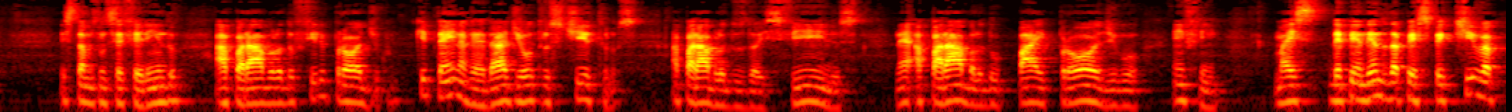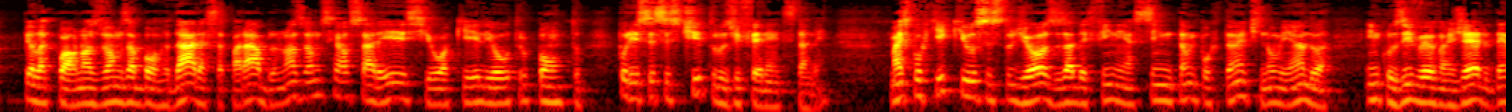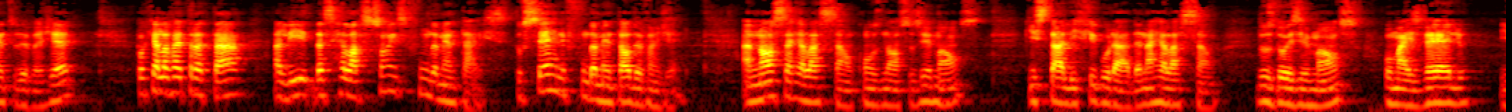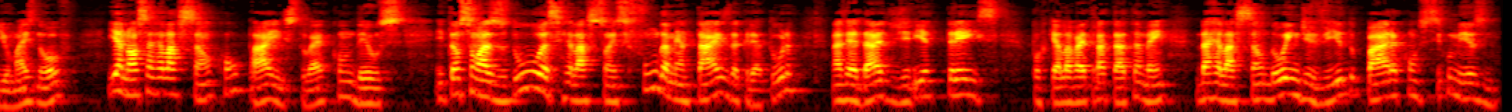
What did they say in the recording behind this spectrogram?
Estamos nos referindo à parábola do filho pródigo, que tem, na verdade, outros títulos. A parábola dos dois filhos, né? a parábola do pai pródigo, enfim. Mas dependendo da perspectiva pela qual nós vamos abordar essa parábola, nós vamos realçar esse ou aquele outro ponto. Por isso esses títulos diferentes também. Mas por que que os estudiosos a definem assim tão importante, nomeando-a inclusive o evangelho dentro do evangelho? Porque ela vai tratar ali das relações fundamentais, do cerne fundamental do evangelho. A nossa relação com os nossos irmãos, que está ali figurada na relação dos dois irmãos, o mais velho e o mais novo, e a nossa relação com o Pai, isto é, com Deus. Então são as duas relações fundamentais da criatura, na verdade diria três, porque ela vai tratar também da relação do indivíduo para consigo mesmo,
